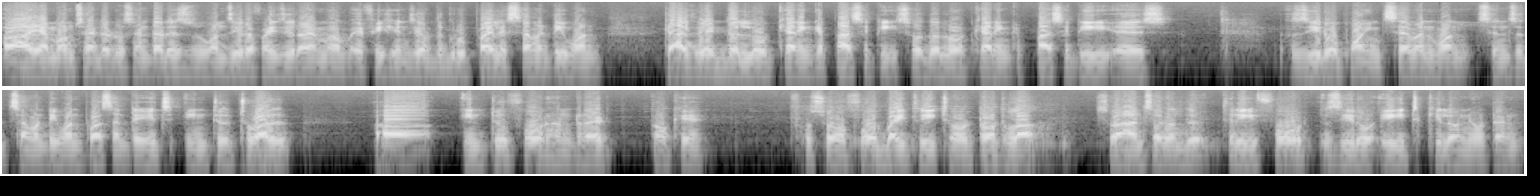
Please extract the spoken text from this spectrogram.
uh, mm. Center to center is 1050 mm. Efficiency of the group pile is 71. Calculate the load carrying capacity. So the load carrying capacity is 0.71 since it's 71 percentage into 12 uh, into 400. Okay. So 4 by 3 total. So answer on the 3408 kilonewton.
